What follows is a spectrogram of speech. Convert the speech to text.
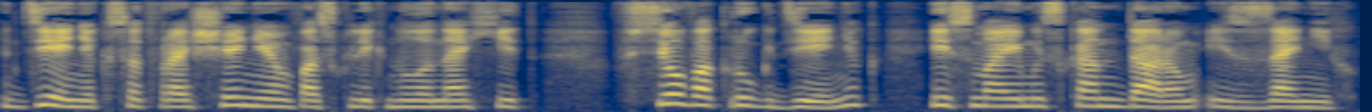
«Денег!» — с отвращением воскликнула Нахид. «Все вокруг денег, и с моим Искандаром из-за них».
